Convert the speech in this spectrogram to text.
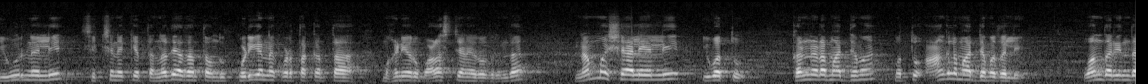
ಈ ಊರಿನಲ್ಲಿ ಶಿಕ್ಷಣಕ್ಕೆ ತನ್ನದೇ ಆದಂಥ ಒಂದು ಕೊಡುಗೆಯನ್ನು ಕೊಡ್ತಕ್ಕಂಥ ಮಹನೀಯರು ಭಾಳಷ್ಟು ಜನ ಇರೋದರಿಂದ ನಮ್ಮ ಶಾಲೆಯಲ್ಲಿ ಇವತ್ತು ಕನ್ನಡ ಮಾಧ್ಯಮ ಮತ್ತು ಆಂಗ್ಲ ಮಾಧ್ಯಮದಲ್ಲಿ ಒಂದರಿಂದ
